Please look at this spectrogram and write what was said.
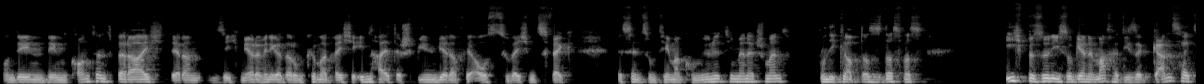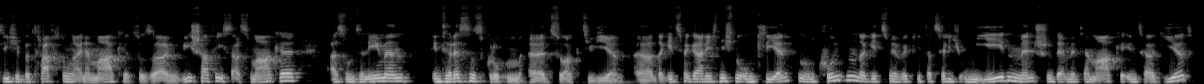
und den, den Content-Bereich, der dann sich mehr oder weniger darum kümmert, welche Inhalte spielen wir dafür aus, zu welchem Zweck, bis hin zum Thema Community Management. Und ich glaube, das ist das, was ich persönlich so gerne mache, diese ganzheitliche Betrachtung einer Marke, zu sagen, wie schaffe ich es als Marke, als Unternehmen, Interessensgruppen äh, zu aktivieren. Äh, da geht es mir gar nicht, nicht nur um Klienten und Kunden, da geht es mir wirklich tatsächlich um jeden Menschen, der mit der Marke interagiert,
